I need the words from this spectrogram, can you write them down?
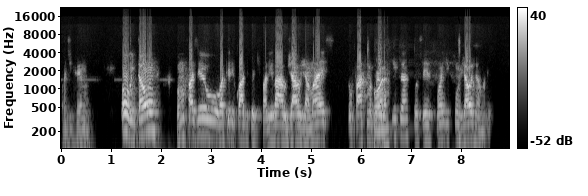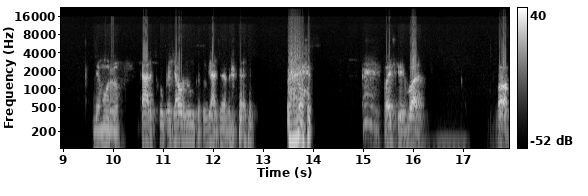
Pode crer, mano. Ou então, vamos fazer o, aquele quadro que eu te falei lá, o já ou jamais. Eu faço uma Bora. pergunta, você responde com já ou jamais. Demorou. Cara, desculpa, é já ou nunca, tô viajando. Pode crer, bora. Ó,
